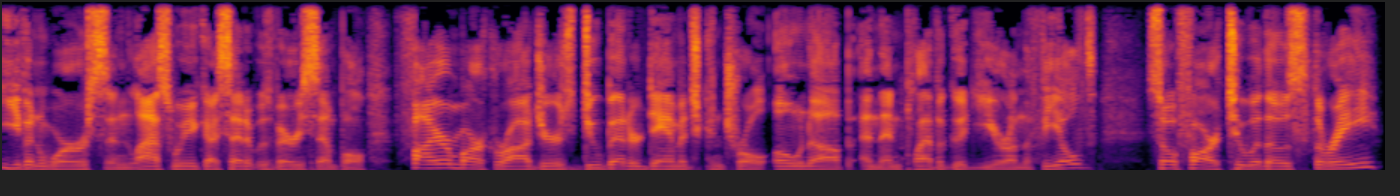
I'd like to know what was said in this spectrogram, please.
even worse. And last week I said it was very simple: fire Mark Rodgers, do better damage control, own up, and then have a good year on the field. So far, two of those three,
